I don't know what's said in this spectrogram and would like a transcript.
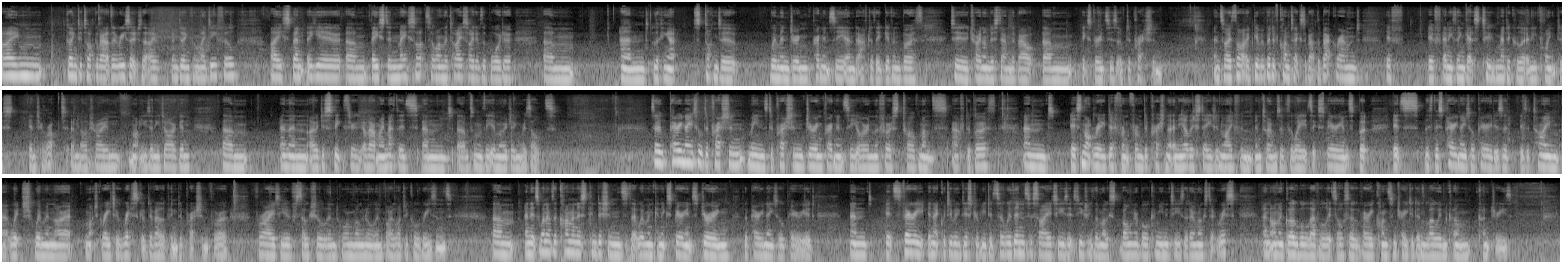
I'm going to talk about the research that I've been doing for my DPhil. I spent a year um, based in Mae Sot, so on the Thai side of the border, um, and looking at talking to women during pregnancy and after they'd given birth to try and understand about um, experiences of depression. And so I thought I'd give a bit of context about the background. If if anything gets too medical at any point, just interrupt, and I'll try and not use any jargon. Um, and then I would just speak through about my methods and um, some of the emerging results. So, perinatal depression means depression during pregnancy or in the first 12 months after birth, and it's not really different from depression at any other stage in life in, in terms of the way it's experienced, but it's this, this perinatal period is a, is a time at which women are at much greater risk of developing depression for a variety of social and hormonal and biological reasons. Um, and it's one of the commonest conditions that women can experience during the perinatal period. And it's very inequitably distributed. So within societies, it's usually the most vulnerable communities that are most at risk. And on a global level, it's also very concentrated in low income countries.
